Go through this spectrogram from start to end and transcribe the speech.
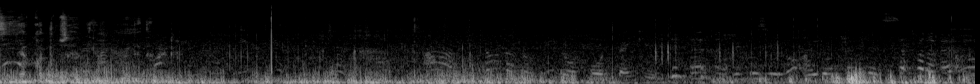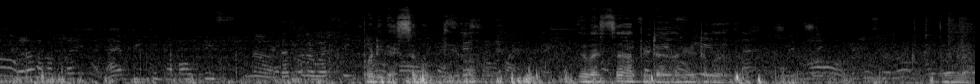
సీయా కొత్త ముసాయి అందితమే වැස්සකුත් තියෙනවා. ඒ වැස්ස අපිට හරියටම දුන්නා.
